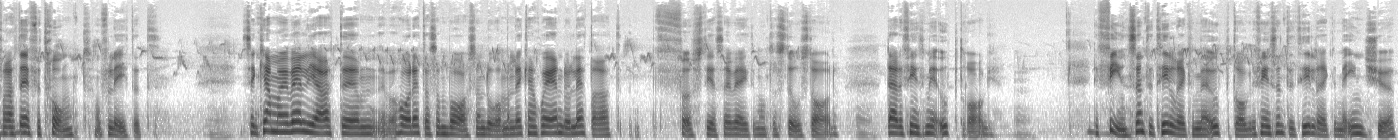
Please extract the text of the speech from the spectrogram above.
För att det är för trångt och för litet. Sen kan man ju välja att eh, ha detta som basen då men det kanske är ändå lättare att först ge sig iväg mot en stor stad. Där det finns mer uppdrag. Det finns inte tillräckligt med uppdrag, det finns inte tillräckligt med inköp.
